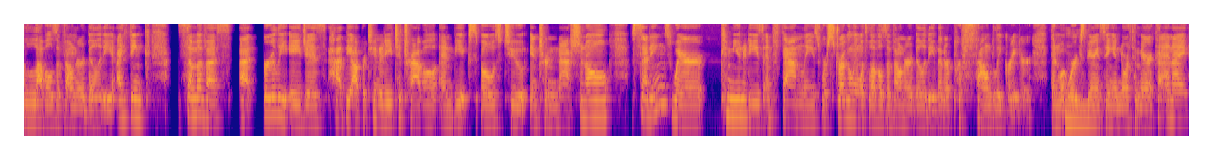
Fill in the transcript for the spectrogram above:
levels of vulnerability. I think some of us at early ages had the opportunity to travel and be exposed to international settings where communities and families were struggling with levels of vulnerability that are profoundly greater than what mm. we're experiencing in North America and I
